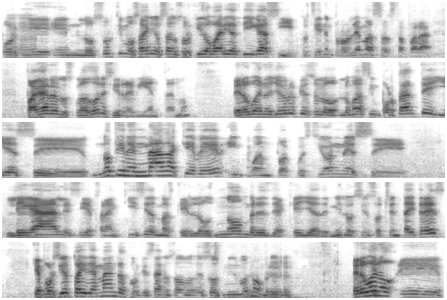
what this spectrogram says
porque en los últimos años han surgido varias ligas y pues tienen problemas hasta para pagar a los jugadores y revientan, ¿no? Pero bueno, yo creo que eso es lo, lo más importante y es, eh, no tiene nada que ver en cuanto a cuestiones eh, legales y de franquicias más que los nombres de aquella de 1983, que por cierto hay demandas porque están esos, esos mismos nombres. ¿no? Pero bueno, eh,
